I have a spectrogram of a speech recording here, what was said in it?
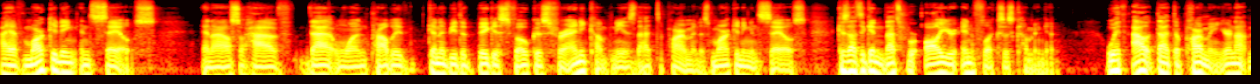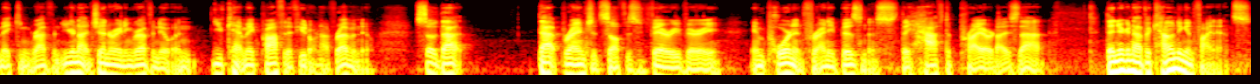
I have marketing and sales. And I also have that one probably going to be the biggest focus for any company is that department is marketing and sales because that's again that's where all your influx is coming in. Without that department, you're not making revenue, you're not generating revenue and you can't make profit if you don't have revenue. So that that branch itself is very, very important for any business. They have to prioritize that. Then you're going to have accounting and finance,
